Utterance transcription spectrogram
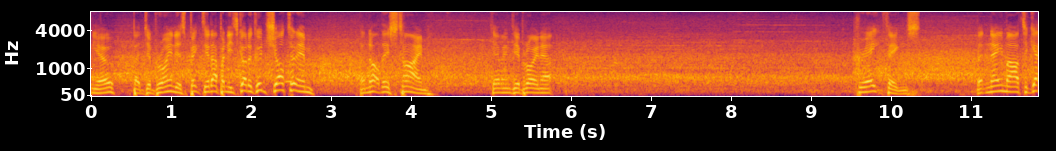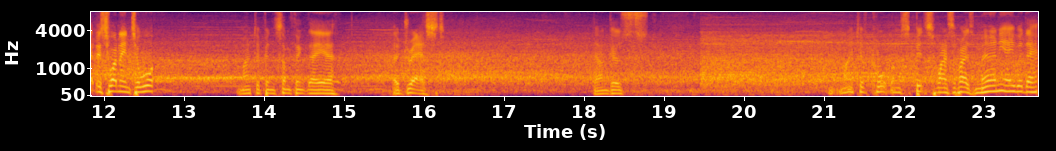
But De Bruyne has picked it up and he's got a good shot on him. But not this time. Kevin De Bruyne. Create things. But Neymar to get this one into water. might have been something they uh, addressed. Down goes. It might have caught them spits by surprise. Meunier with the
